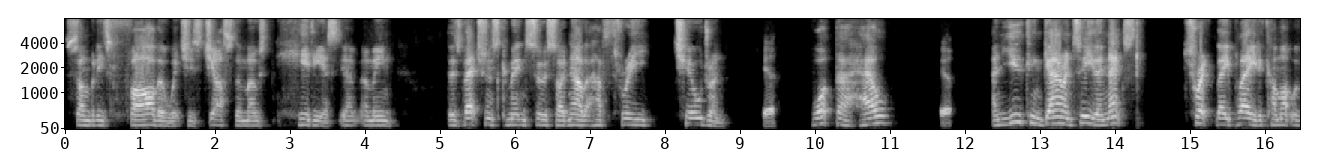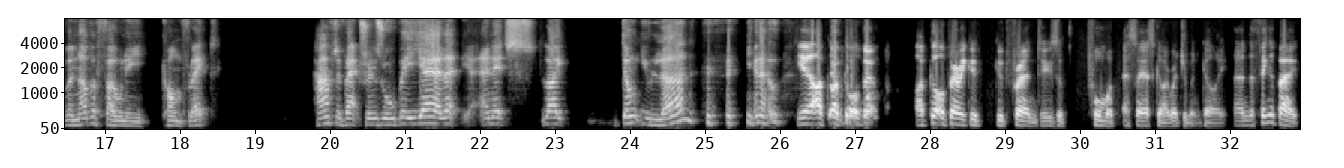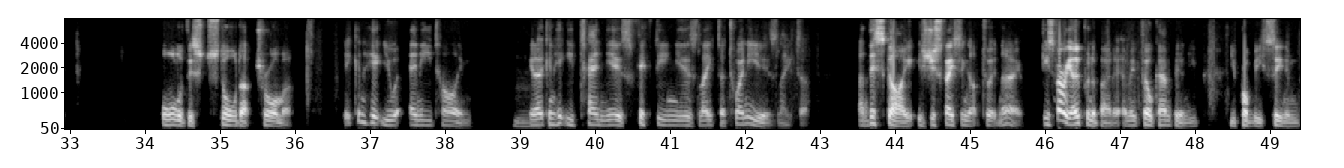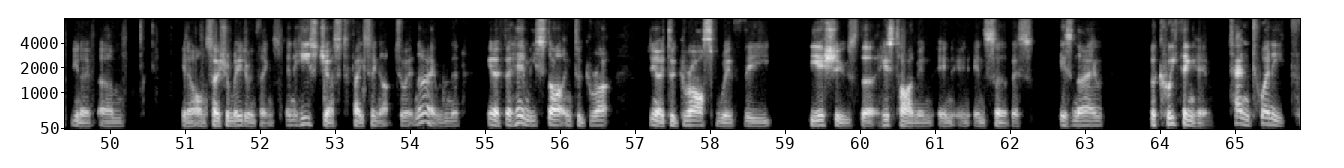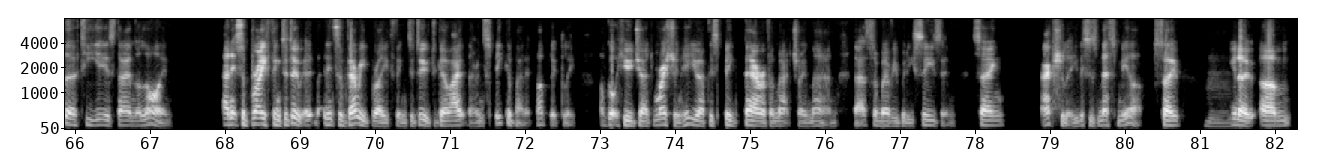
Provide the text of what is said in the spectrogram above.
somebody's father, which is just the most hideous. I mean, there's veterans committing suicide now that have three children. Yeah. What the hell? Yeah. And you can guarantee the next trick they play to come up with another phony conflict half the veterans will be, yeah, let, and it's like, don't you learn? you know? Yeah, I've, I've got a I've got a very good good friend who's a former SAS guy, regiment guy, and the thing about all of this stored up trauma, it can hit you at any time. Mm. You know, it can hit you 10 years, 15 years later, 20 years later. And this guy is just facing up to it now. He's very open about it. I mean, Phil Campion, you, you've probably seen him, you know, um, you know, on social media and things, and he's just facing up to it now. And you know, for him, he's starting to gra- you know, to grasp with the the issues that his time in in in, service is now bequeathing him 10 20 30 years down the line and it's a brave thing to do and it's a very brave thing to do to go out there and speak about it publicly i've got huge admiration here you have this big bear of a macho man that's how everybody sees him saying, actually, this has messed me up. So, mm. you know, um,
